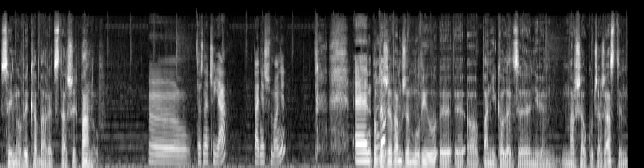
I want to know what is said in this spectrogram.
sejmowy kabaret starszych panów. Mm, to znaczy ja, panie Szymonie? No, Podejrzewam, że mówił y, y, o pani koledze, nie wiem, marszałku Czarzastym,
